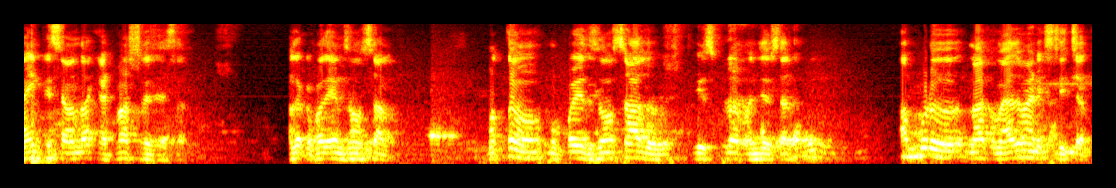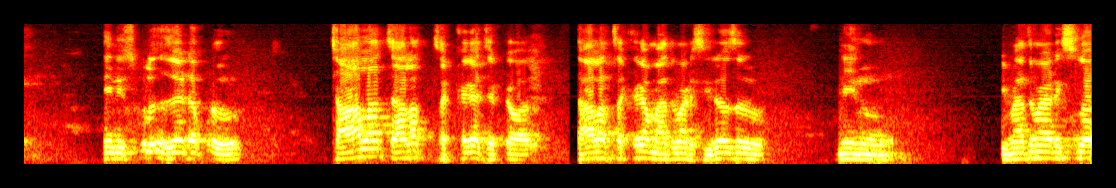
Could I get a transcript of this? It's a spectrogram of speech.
నైన్టీ సెవెన్ దాకా హెడ్ మాస్టర్గా చేశారు. అదొక పదిహేను సంవత్సరాలు. మొత్తం ముప్పై ఐదు సంవత్సరాలు ఈ స్కూల్లో పనిచేశారు. అప్పుడు నాకు మ్యాథమెటిక్స్ టీచర్. నేను ఈ స్కూల్లో చదివేటప్పుడు చాలా చాలా చక్కగా చెప్పేవారు. చాలా చక్కగా మ్యాథమెటిక్స్. ఈరోజు నేను ఈ మ్యాథమెటిక్స్లో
